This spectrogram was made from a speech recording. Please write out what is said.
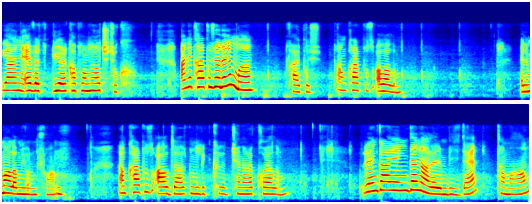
Yani evet yer kaplamıyor çok. Anne karpuz alalım mı? Karpuz. Tamam karpuz alalım. Elime alamıyorum şu an. Tamam karpuz alacağız. Bunu bir kenara koyalım. Rengayengden alalım biz de. Tamam.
